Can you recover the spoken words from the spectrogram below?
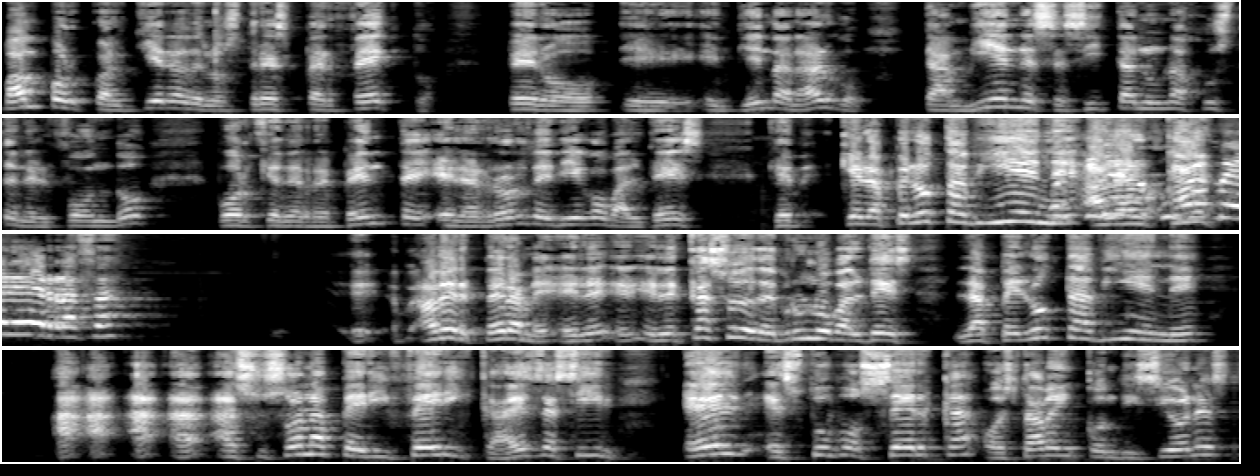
van por cualquiera de los tres, perfecto pero eh, entiendan algo, también necesitan un ajuste en el fondo, porque de repente el error de Diego Valdés, que, que la pelota viene al alcance. Rafa? Eh, a ver, espérame, en, el caso de Bruno Valdés, la pelota viene a, su zona periférica, es decir, él estuvo cerca o estaba en condiciones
